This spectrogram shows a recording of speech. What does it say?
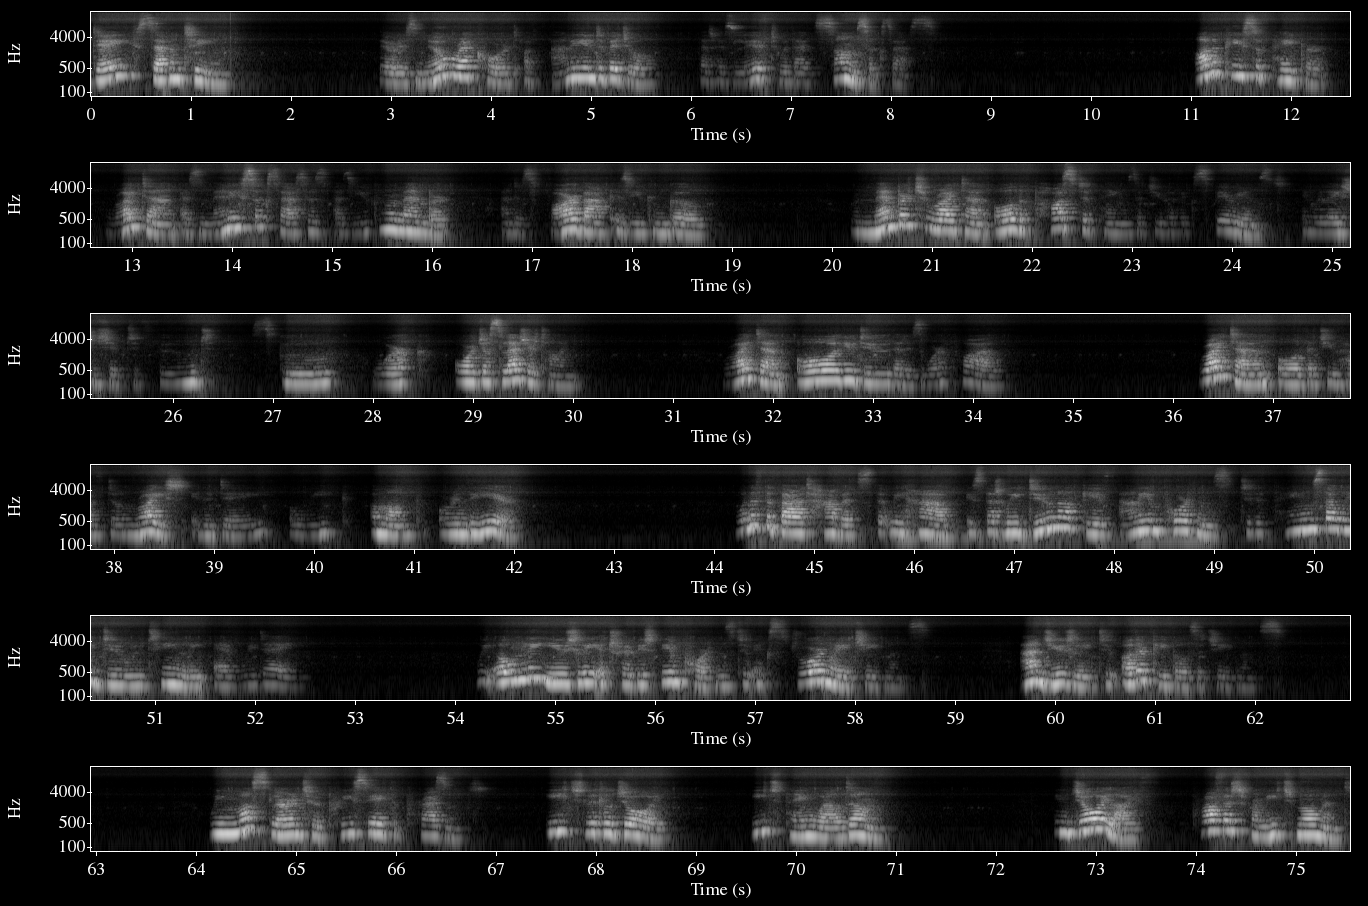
Day 17. There is no record of any individual that has lived without some success. On a piece of paper, write down as many successes as you can remember and as far back as you can go. Remember to write down all the positive things that you have experienced in relationship to food, school, or just leisure time. Write down all you do that is worthwhile. Write down all that you have done right in a day, a week, a month, or in the year. One of the bad habits that we have is that we do not give any importance to the things that we do routinely every day. We only usually attribute the importance to extraordinary achievements and usually to other people's achievements. We must learn to appreciate the present, each little joy, each thing well done. Enjoy life, profit from each moment.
